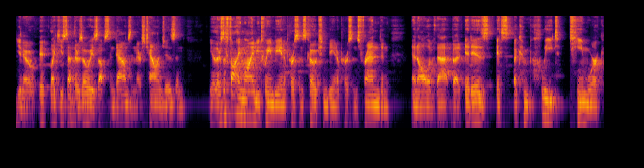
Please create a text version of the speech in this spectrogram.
you know, it, like you said, there's always ups and downs and there's challenges. And, you know, there's a fine line between being a person's coach and being a person's friend and, and all of that. But it is, it's a complete teamwork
